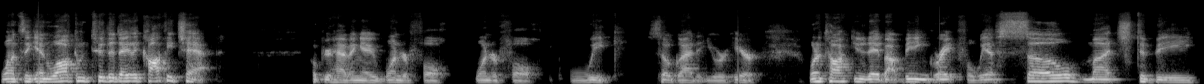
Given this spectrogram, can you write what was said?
Once again, welcome to the Daily Coffee Chat. Hope you're having a wonderful, wonderful week. So glad that you are here. I want to talk to you today about being grateful. We have so much to be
